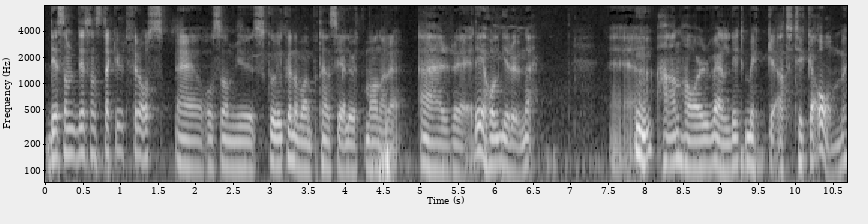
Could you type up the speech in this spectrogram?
Det som, det som stack ut för oss eh, och som ju skulle kunna vara en potentiell utmanare är, eh, det är Holger Rune. Mm. Han har väldigt mycket att tycka om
